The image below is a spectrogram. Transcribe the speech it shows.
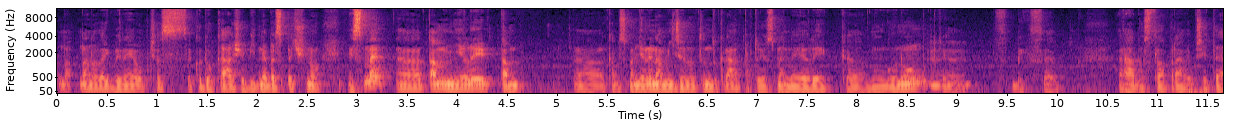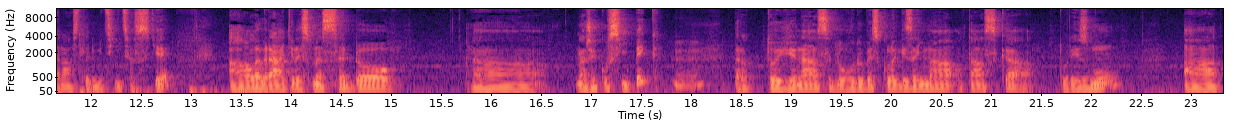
na, na Nové Gvineji občas jako dokáže být nebezpečno. My jsme tam měli, tam Eh, kam jsme měli namířeno tentokrát, protože jsme nejeli k Nungunum, k těm mm-hmm. bych se rád dostal právě při té následující cestě, ale vrátili jsme se do na, eh, na řeku Sípik, mm-hmm. protože nás dlouhodobě s kolegy zajímá otázka turismu a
